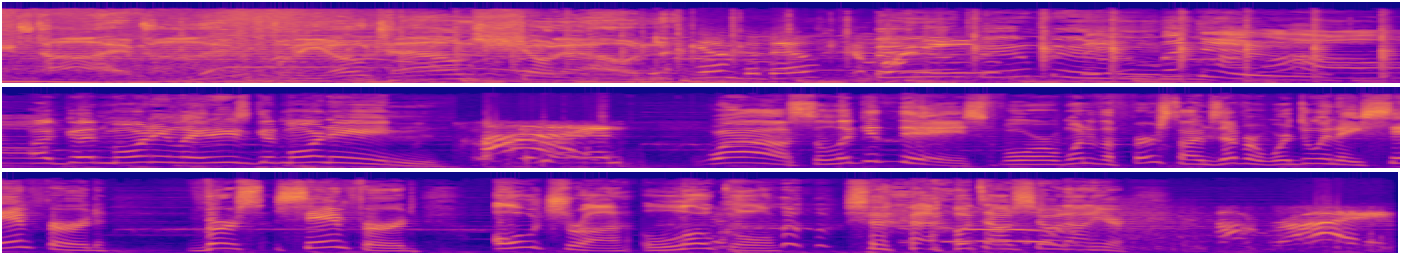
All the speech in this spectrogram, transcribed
It's time for the O Town Showdown. boom, boom, boom. Uh, good morning, ladies. Good morning. Hi. Wow. So look at this. For one of the first times ever, we're doing a Sanford versus Sanford ultra local O Town showdown here. All right.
